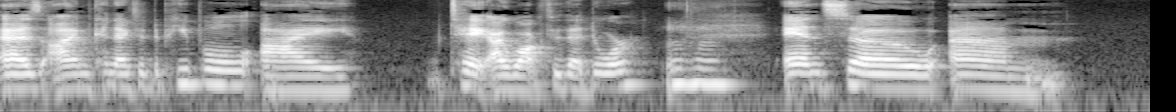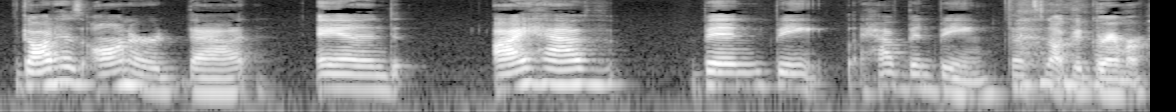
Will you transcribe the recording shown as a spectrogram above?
as I'm connected to people, I take I walk through that door. Mm-hmm. And so um God has honored that and I have been being have been being. That's not good grammar.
